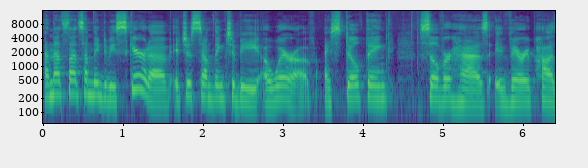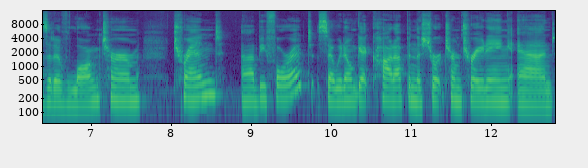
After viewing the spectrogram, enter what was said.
And that's not something to be scared of, it's just something to be aware of. I still think silver has a very positive long term trend uh, before it, so we don't get caught up in the short term trading and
